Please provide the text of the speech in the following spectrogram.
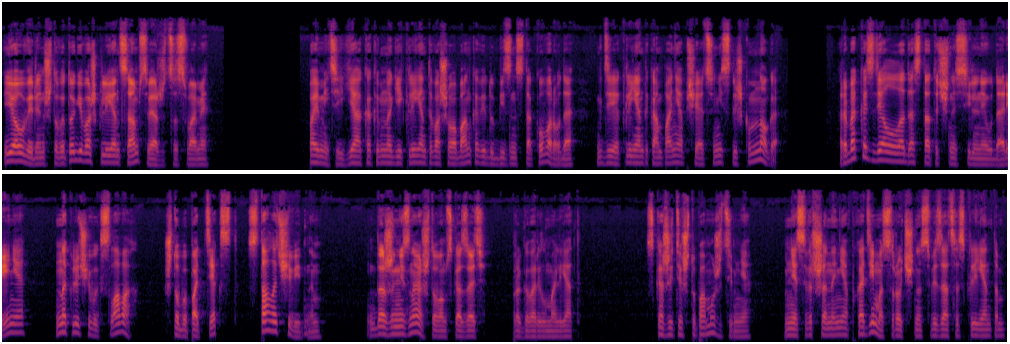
«Я уверен, что в итоге ваш клиент сам свяжется с вами». Поймите, я, как и многие клиенты вашего банка, веду бизнес такого рода, где клиенты компании общаются не слишком много. Ребекка сделала достаточно сильное ударение на ключевых словах, чтобы подтекст стал очевидным. «Даже не знаю, что вам сказать», — проговорил Мальят. «Скажите, что поможете мне. Мне совершенно необходимо срочно связаться с клиентом».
